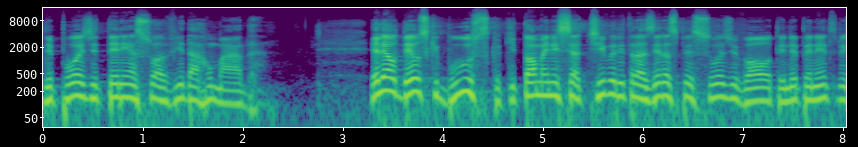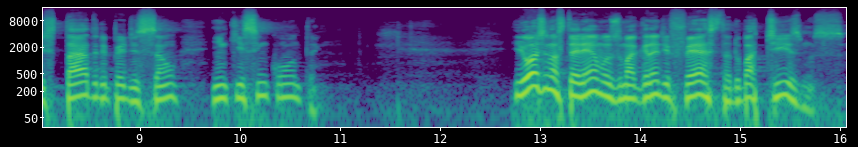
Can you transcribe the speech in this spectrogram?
depois de terem a sua vida arrumada. Ele é o Deus que busca, que toma a iniciativa de trazer as pessoas de volta, independente do estado de perdição em que se encontrem. E hoje nós teremos uma grande festa do batismos,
